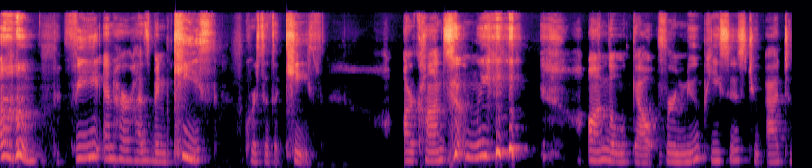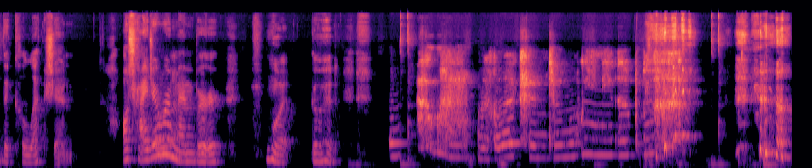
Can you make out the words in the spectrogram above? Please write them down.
Um, Fee and her husband Keith, of course it's a Keith, are constantly on the lookout for new pieces to add to the collection. I'll try to remember what. Go ahead. The collection to Winnie the Pooh.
